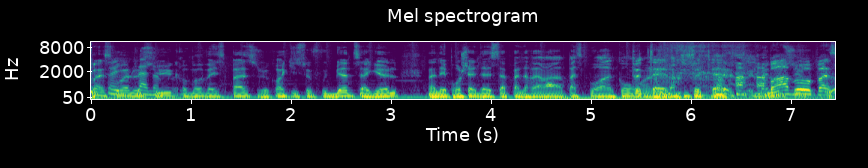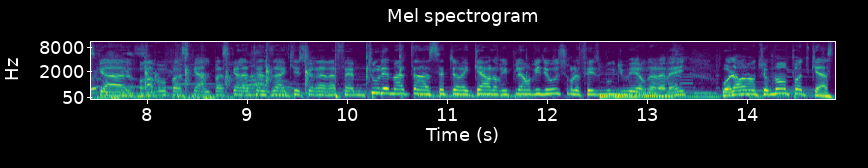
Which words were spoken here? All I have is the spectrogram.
Passe-moi le sucre, mauvaise passe. Je crois qu'ils se foutent bien de sa gueule. L'année prochaine, elle s'appellera Passe pour un con. Peut-être, hein. peut-être. Bravo Pascal, bravo Pascal. Pascal Atenza qui est sur RFM tous les matins à 7h15. Le replay en vidéo sur le Facebook du meilleur des réveils ou alors éventuellement en podcast.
